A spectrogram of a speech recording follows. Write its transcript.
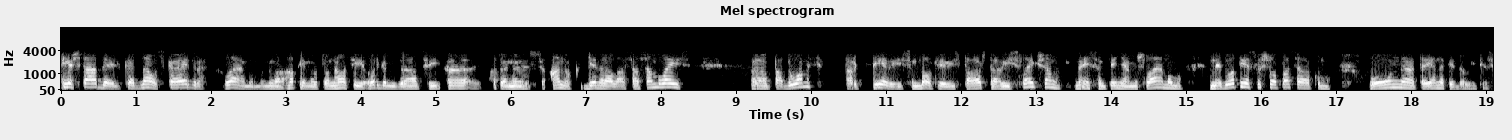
Tieši tādēļ, kad nav skaidra lēmumu no apvienoto nāciju organizāciju, uh, atvainojos, ANOK ģenerālās asamblejas uh, padomes par Krievijas un Baltkrievijas pārstāvu izslēgšanu. Mēs esam pieņēmuši lēmumu nedoties uz šo pasākumu un uh, tajā nepiedalīties.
